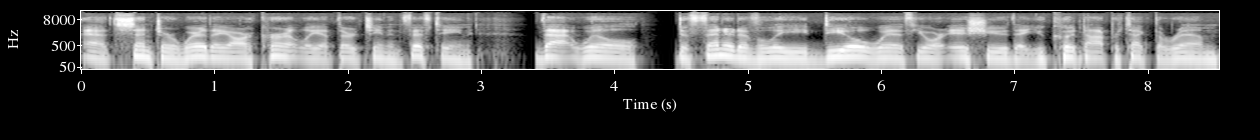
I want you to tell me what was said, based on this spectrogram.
at center where they are currently at 13 and 15 that will definitively deal with your issue that you could not protect the rim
